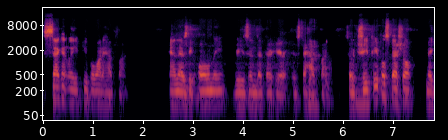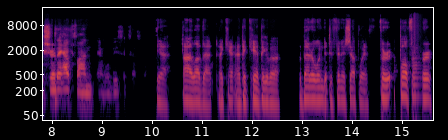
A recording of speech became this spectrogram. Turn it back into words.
Secondly, people want to have fun. And that's the only reason that they're here is to have Yeah. fun. So treat people special, make sure they have fun, and we'll be successful. Yeah, I love that. I can't. I think can't think of a, a better one to, to finish up with. For Paul, for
